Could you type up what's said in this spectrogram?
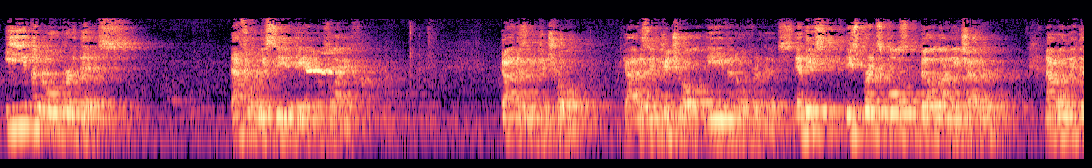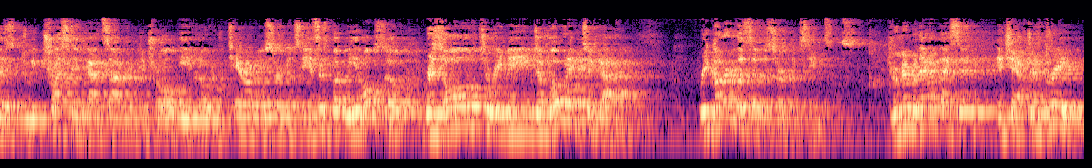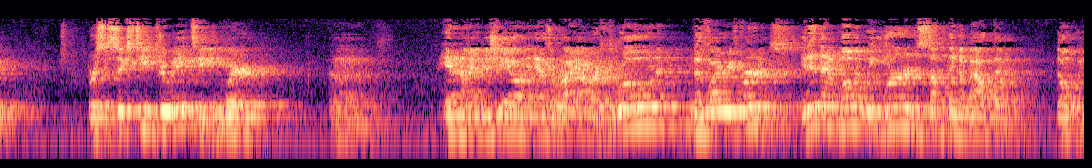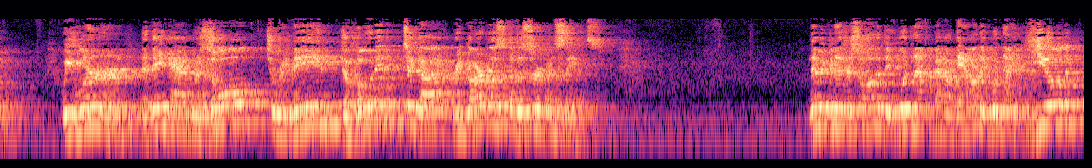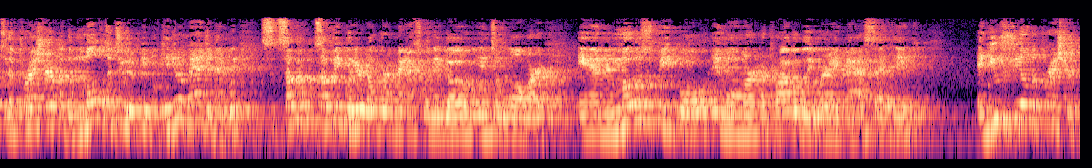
even over this. That's what we see in Daniel's life. God is in control. God is in control even over this. And these, these principles build on each other. Not only does do we trust in God's sovereign control, even over the terrible circumstances, but we also resolve to remain devoted to God, regardless of the circumstances. Do you remember that lesson in chapter 3? Verses 16 through 18, where uh, Hananiah, Mishael, and Azariah are thrown into the fiery furnace. And in that moment, we learn something about them, don't we? We learn that they had resolved to remain devoted to God regardless of the circumstance. That they would not bow down, they would not yield to the pressure of the multitude of people. Can you imagine that? We, some, some people here don't wear a mask when they go into Walmart, and most people in Walmart are probably wearing masks, I think, and you feel the pressure.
